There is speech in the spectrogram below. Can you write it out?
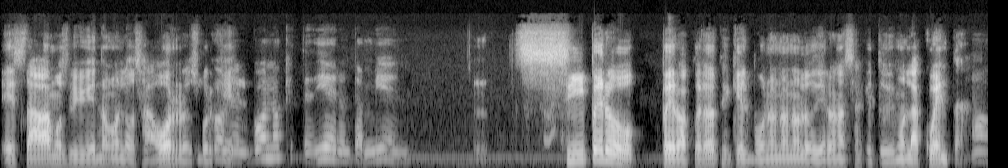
estábamos viviendo con los ahorros, Y con el bono que te dieron también. sí, pero, pero acuérdate que el bono no nos lo dieron hasta que tuvimos la cuenta. Ah,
